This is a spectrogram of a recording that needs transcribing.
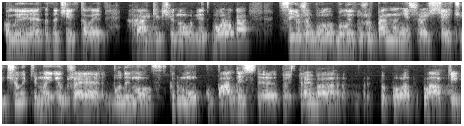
коли зачистили Харківщину від ворога, всі вже були, були дуже впевнені, що ще чуть-чуть, ми вже будемо в Криму купатись. е, Тобто треба купувати плавки.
